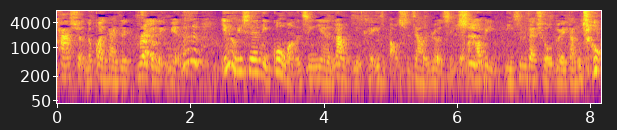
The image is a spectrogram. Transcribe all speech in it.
passion 都灌溉这这个里面，但是也有一些你过往的经验，让你可以一直保持这样的热情，对是？好比你是不是在球队当中，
